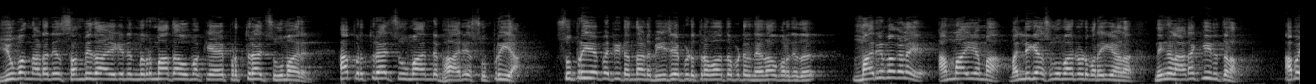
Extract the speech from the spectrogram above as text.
യുവ നടനും സംവിധായകനും നിർമ്മാതാവുമൊക്കെയായ പൃഥ്വിരാജ് സുകുമാരൻ. ആ പൃഥ്വിരാജ് സുകുമാരന്റെ ഭാര്യ സുപ്രിയ. സുപ്രിയയെ പറ്റിയിട്ട് എന്താണ് ബി ജെ പിയുടെ ഉത്തരവാദിത്തപ്പെട്ട നേതാവ് പറഞ്ഞത്? മരുമകളെ അമ്മായിയമ്മ മല്ലിക സുകുമാരനോട് പറയുകയാണ് നിങ്ങൾ അടക്കിയിരുത്തണം. അപ്പൊ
